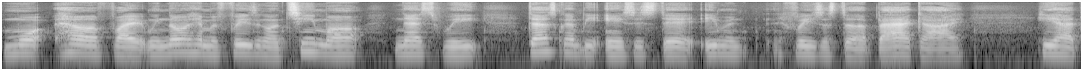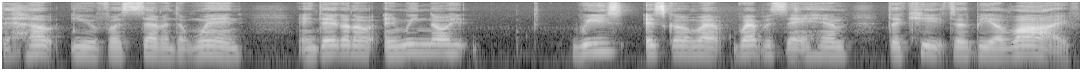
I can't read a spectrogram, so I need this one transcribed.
more hell fight. We know him and Frieza are to team up next week. That's to be interesting. Even Frieza's still a bad guy he had to help you for seven to win, and they're gonna and we know we is gonna represent him the key to be alive.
